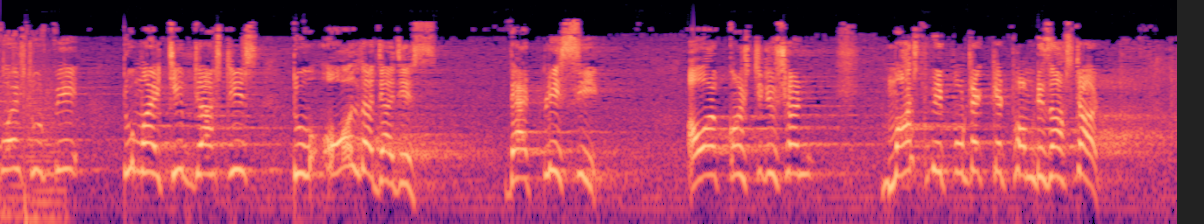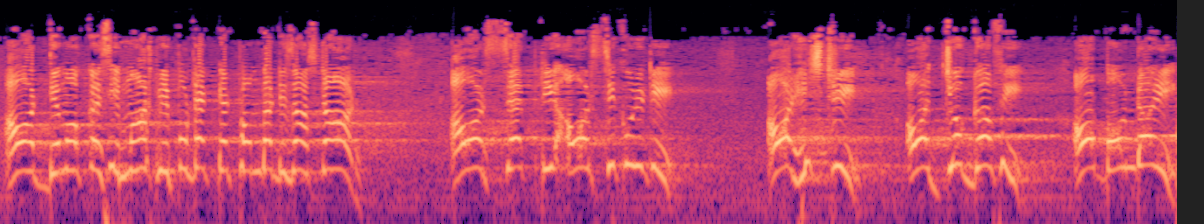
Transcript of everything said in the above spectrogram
request would be to my Chief Justice, to all the judges, that please see, our constitution must be protected from disaster. Our democracy must be protected from the disaster. Our safety, our security, our history, our geography, our boundary,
